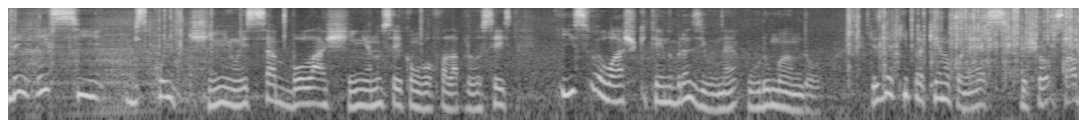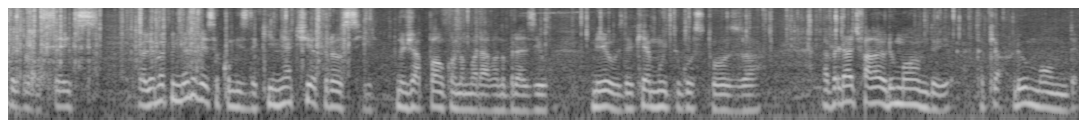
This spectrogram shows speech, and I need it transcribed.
Bem, esse biscoitinho, essa bolachinha, não sei como vou falar para vocês, isso eu acho que tem no Brasil, né? Urumando. Esse daqui, para quem não conhece, deixa eu só abrir para vocês. Eu lembro a primeira vez que eu comi isso daqui, minha tia trouxe no Japão quando eu morava no Brasil. Meu, isso daqui é muito gostoso, ó. Na verdade fala Rumonde. Tá aqui, ó, Rumonde.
